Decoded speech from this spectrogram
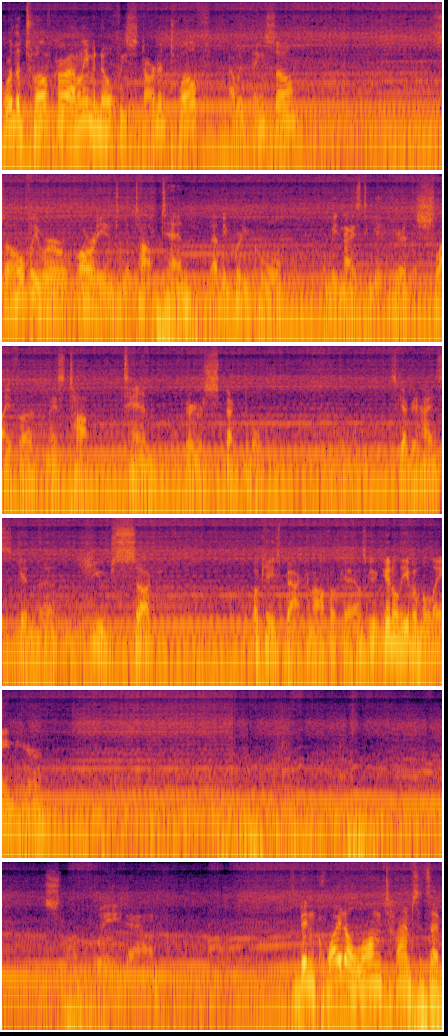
We're the 12th car. I don't even know if we started 12th. I would think so. So hopefully we're already into the top 10. That'd be pretty cool. It'd be nice to get here at the Schleife. Nice top 10. Very respectable. This guy behind us is getting a huge suck. Okay, he's backing off. Okay, I was going to leave him a lane here. Slow way down. It's been quite a long time since I've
